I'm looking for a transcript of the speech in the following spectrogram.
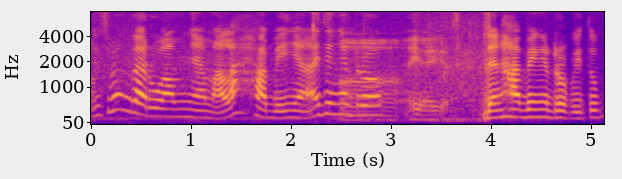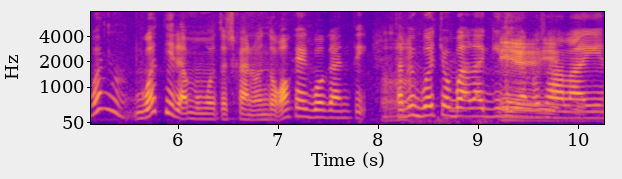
justru enggak ruamnya, malah HB-nya aja ngedrop. Ah, iya iya. Dan HB ngedrop itu pun gue tidak memutuskan untuk oke gue ganti, tapi gue coba lagi Iya, dengan iya, usaha iya. lain.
